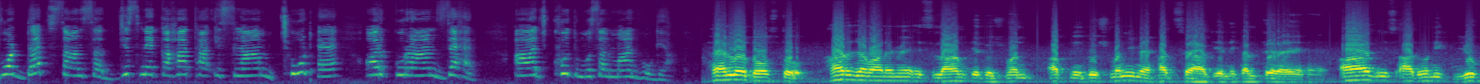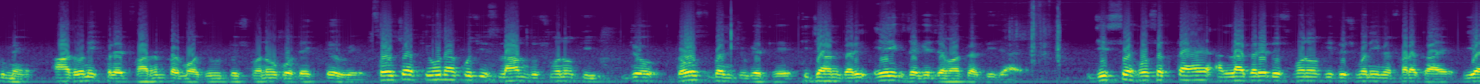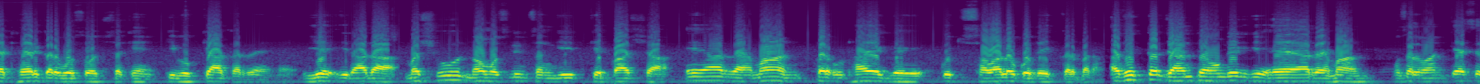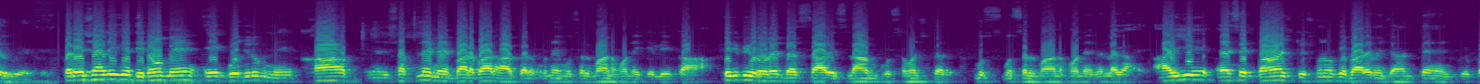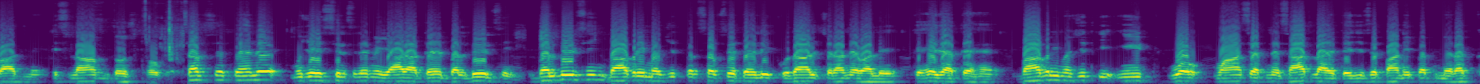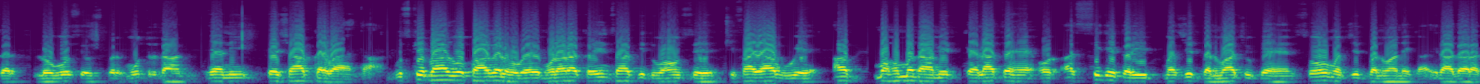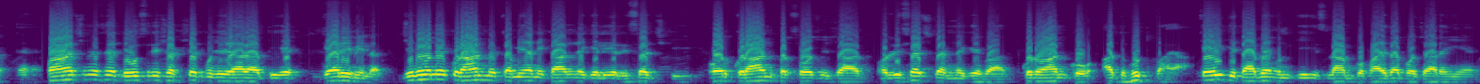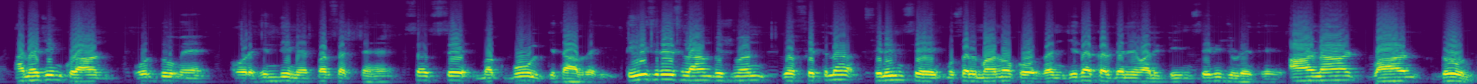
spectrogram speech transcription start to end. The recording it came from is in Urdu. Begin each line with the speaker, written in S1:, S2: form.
S1: وہ ڈچ سانسد جس نے کہا تھا اسلام جھوٹ ہے اور قرآن زہر، آج خود مسلمان ہو گیا۔
S2: ہیلو دوستو، ہر زمانے میں اسلام کے دشمن اپنی دشمنی میں حد سے آگے نکلتے رہے ہیں۔ آج اس آدھونک یگ میں آدھونک پلیٹ فارم پر موجود دشمنوں کو دیکھتے ہوئے سوچا کیوں نہ کچھ اسلام دشمنوں کی جو دوست بن چکے تھے، کی جانکاری ایک جگہ جمع کر دی جائے۔ جس سے ہو سکتا ہے اللہ کرے دشمنوں کی دشمنی میں فرق آئے یا ٹھہر کر وہ سوچ سکیں کہ وہ کیا کر رہے ہیں۔ یہ ارادہ مشہور نو مسلم سنگیت کے بادشاہ اے آر رحمان پر اٹھائے گئے کچھ سوالوں کو دیکھ کر بنا ادھکتر جانتے ہوں گے کہ اے آر رحمان مسلمان کیسے ہوئے تھے؟ پریشانی کے دنوں میں ایک بزرگ نے خواب یعنی سپنے میں بار بار آ کر انہیں مسلمان ہونے کے لیے کہا۔ پھر بھی انہوں نے دس سال اسلام کو سمجھ کر مسلمان ہونے میں لگائے۔ آئیے ایسے پانچ دشمنوں کے بارے میں جانتے ہیں جو بعد میں اسلام دوست ہو گئے۔ سب سے پہلے مجھے اس سلسلے میں یاد آتے ہیں بلبیر سنگھ۔ بلبیر سنگھ بابری مسجد پر سب سے پہلی کدال چلانے والے کہے جاتے ہیں بابری مسجد کی اینٹ وہ وہاں سے اپنے ساتھ لائے تھے، جسے پانی پت میں رکھ کر لوگوں سے اس پر موتر دان یعنی پیشاب کروایا تھا۔ اس کے بعد وہ پاگل ہو گئے۔ مولانا کریم صاحب کی دعاؤں سے شفایاب ہوئے۔ اب محمد عامر کہلاتے ہیں اور اسی کے قریب مسجد بنوا چکے ہیں۔ سو مسجد بنوانے کا ارادہ رکھتے ہیں۔ پانچ میں سے دوسری شخصیت مجھے یاد آتی ہے۔ گیری میلر جنہوں نے قرآن میں کمیاں نکالنے کے لیے ریسرچ کی اور قرآن پر سوچ وچار اور ریسرچ کرنے کے بعد قرآن کو ادھت پایا۔ کئی کتابیں ان کی اسلام کو فائدہ پہنچا رہی ہیں۔ امیجنگ قرآن اردو میں اور ہندی میں پڑھ سکتے ہیں۔ سب سے مقبول کتاب رہی۔ تیسرے اسلام دشمن جو فتنہ فلم سے مسلمانوں کو رنجیدہ کر دینے والی ٹیم سے بھی جڑے تھے۔ آرناڈ وان ڈون۔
